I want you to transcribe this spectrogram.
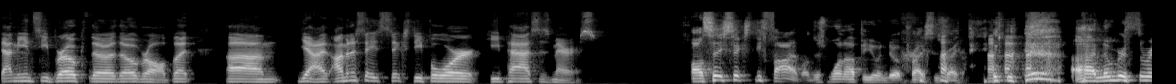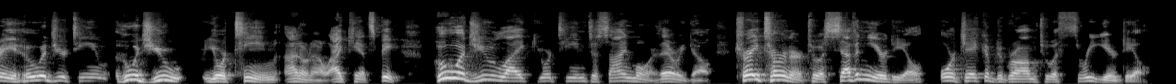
that means he broke the the overall. But um, yeah, I- I'm going to say 64. He passes Maris. I'll say 65. I'll just one up you and do a prices right. uh, number three, who would your team, who would you, your team, I don't know, I can't speak. Who would you like your team to sign more? There we go. Trea Turner to a seven year deal or Jacob DeGrom to a three year deal?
